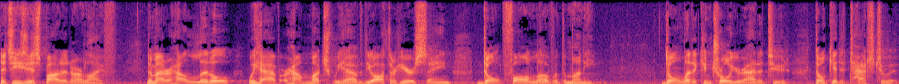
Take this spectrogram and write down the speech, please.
It's easy to spot it in our life. No matter how little we have or how much we have, the author here is saying, don't fall in love with the money. Don't let it control your attitude. Don't get attached to it.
